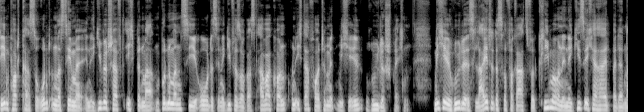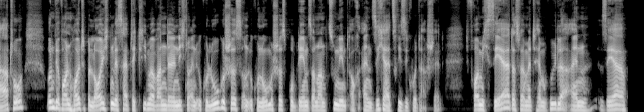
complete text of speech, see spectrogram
dem Podcast rund um das Thema Energiewirtschaft. Ich bin Martin Bundemann, CEO des Energieversorgers Avacon und ich darf heute mit Michael Rühle sprechen. Michael Rühle ist Leiter des Referats für Klima- und Energiesicherheit bei der NATO und wir wollen heute beleuchten, weshalb der Klimawandel nicht nur ein ökologisches und ökonomisches Problem, sondern zunehmend auch ein Sicherheitsrisiko darstellt. Ich freue mich sehr, dass wir mit Herrn Rühle ein sehr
